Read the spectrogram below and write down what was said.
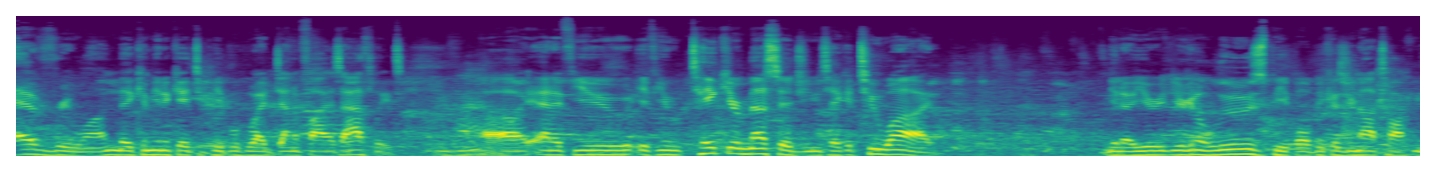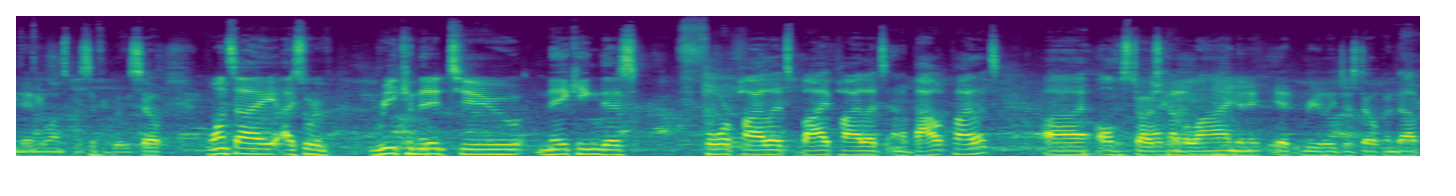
everyone; they communicate to people who identify as athletes. Uh, and if you if you take your message and you take it too wide, you know you're, you're going to lose people because you're not talking to anyone specifically so once I, I sort of recommitted to making this for pilots by pilots and about pilots uh, all the stars kind of aligned and it, it really just opened up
